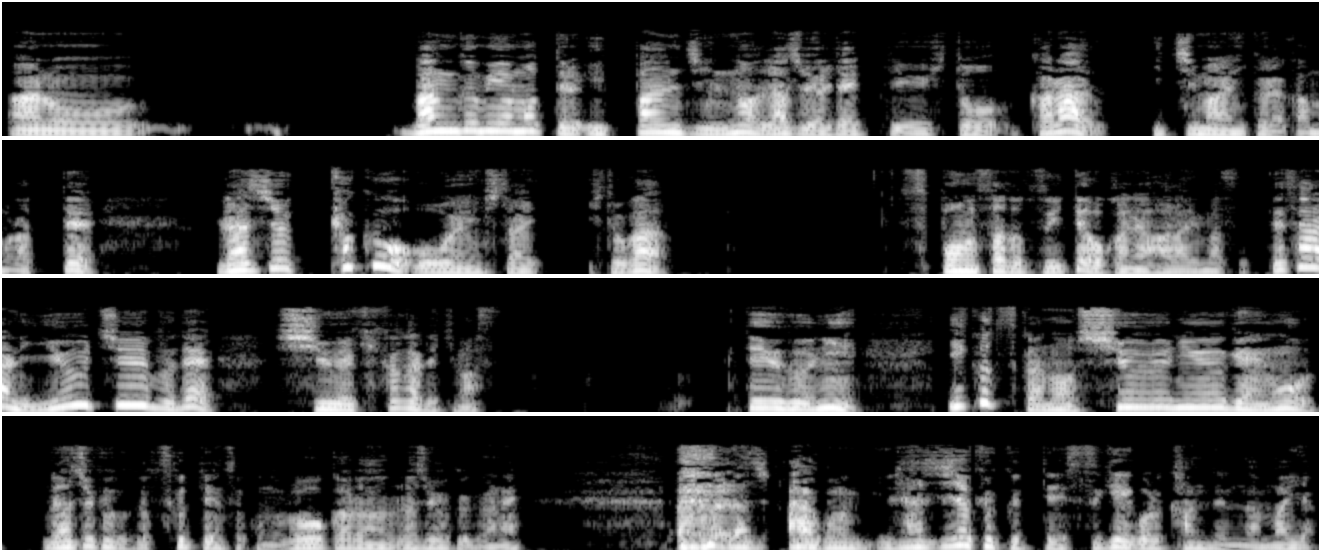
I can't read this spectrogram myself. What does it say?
あの、番組を持ってる一般人のラジオやりたいっていう人から1万いくらかもらって、ラジオ局を応援したい人が、スポンサーとついてお金を払います。で、さらに YouTube で収益化ができます。っていう風に、いくつかの収入源をラジオ局が作ってるんですよ。このローカルのラジオ局がね。ラジ、あ、このラジオ局ってすげえこれ噛んでんな。まあいいや。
